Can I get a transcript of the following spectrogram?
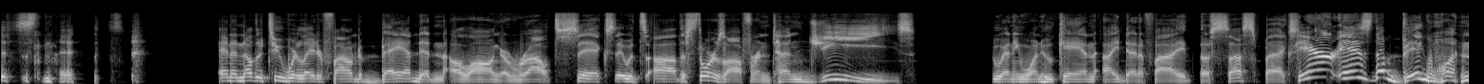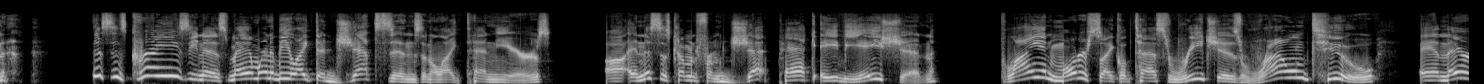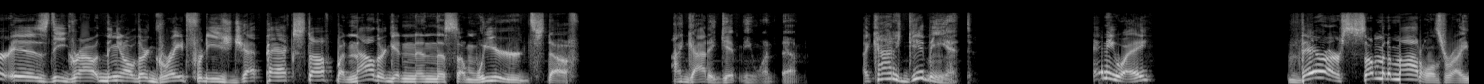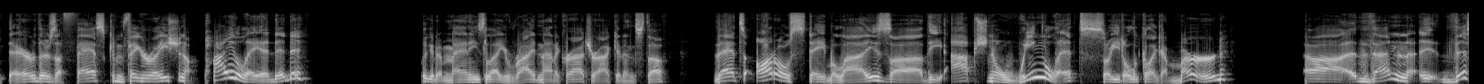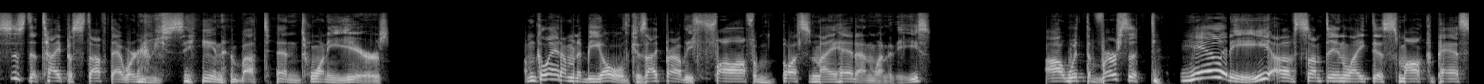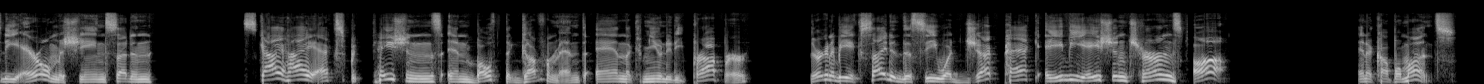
business. and another two were later found abandoned along Route 6. It was uh, the store's offering 10 G's to anyone who can identify the suspects. Here is the big one. This is craziness, man. We're going to be like the Jetsons in like 10 years. Uh, and this is coming from Jetpack Aviation. Flying motorcycle test reaches round two and there is the ground, you know, they're great for these jetpack stuff, but now they're getting into some weird stuff. I got to get me one of them. I got to give me it. Anyway, there are some of the models right there. There's a fast configuration, a piloted. Look at him, man. He's like riding on a crotch rocket and stuff. That's auto stabilize, uh, the optional winglets, so you look like a bird uh, then uh, this is the type of stuff that we're going to be seeing in about 10, 20 years. I'm glad I'm going to be old because I'd probably fall off and bust my head on one of these. Uh, with the versatility of something like this small capacity aero machine setting sky high expectations in both the government and the community proper, they're going to be excited to see what jetpack aviation churns up in a couple months.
